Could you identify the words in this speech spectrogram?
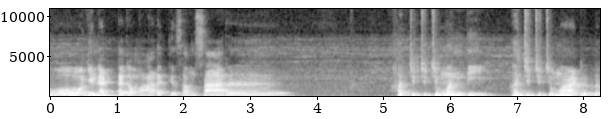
ಹೋಗಿ ನೆಟ್ಟಗ ಮಾಡತಿ ಸಂಸಾರ. ಹಚ್ಚು ಚುಚ್ಚು ಮಂದಿ ಹಚ್ಚು ಚುಚ್ಚು ಮಾಡಿದ್ರ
